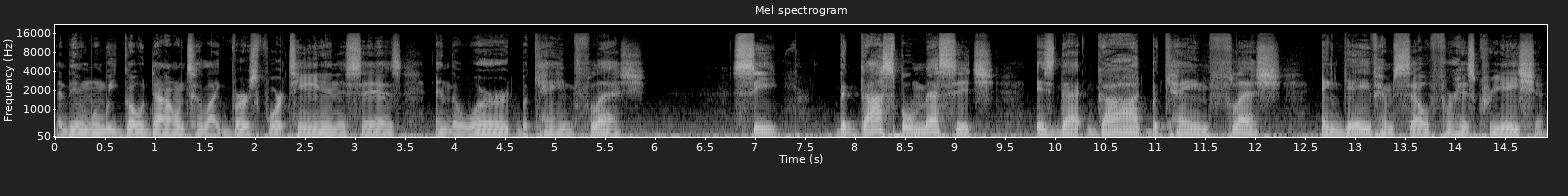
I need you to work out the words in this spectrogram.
And then when we go down to like verse 14, and it says, and the Word became flesh. See, the gospel message is that God became flesh and gave himself for his creation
